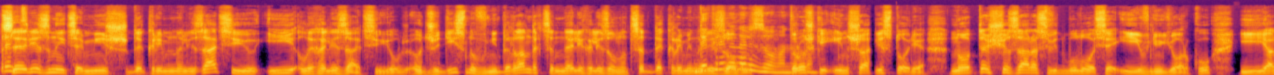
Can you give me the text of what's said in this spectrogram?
Це різниця між декриміналізацією і легалізацією. Отже, дійсно в Нідерландах це не легалізовано, це декриміналізовано. декриміналізовано Трошки так. інша історія. Ну те, що зараз відбулося і в Нью-Йорку, і я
